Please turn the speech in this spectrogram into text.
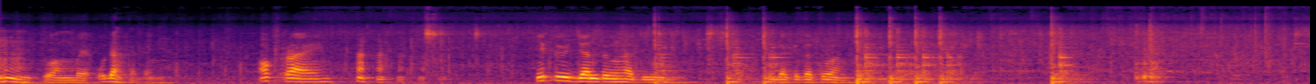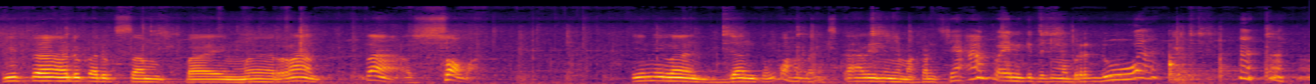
Tuang be, udah katanya. Oke. Itu jantung hatinya. Sudah kita tuang. Kita aduk-aduk sampai merata sobat. Inilah jantung. Wah banyak sekali nih yang makan. Siapa ini kita cuma berdua.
